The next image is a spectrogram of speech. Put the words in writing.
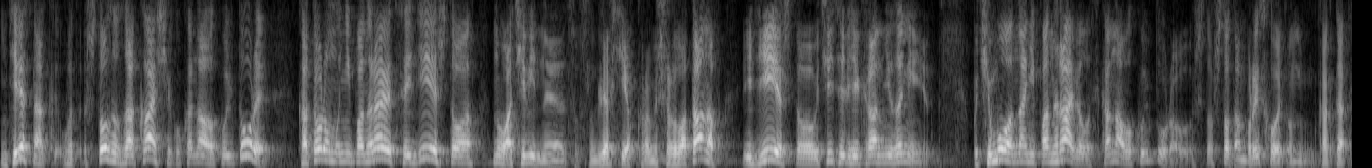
Интересно, а вот что за заказчик у канала Культуры, которому не понравится идея, что, ну, очевидная, собственно, для всех, кроме шарлатанов, идея, что учитель экран не заменит. Почему она не понравилась каналу Культура? Что, что там происходит? Он как-то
